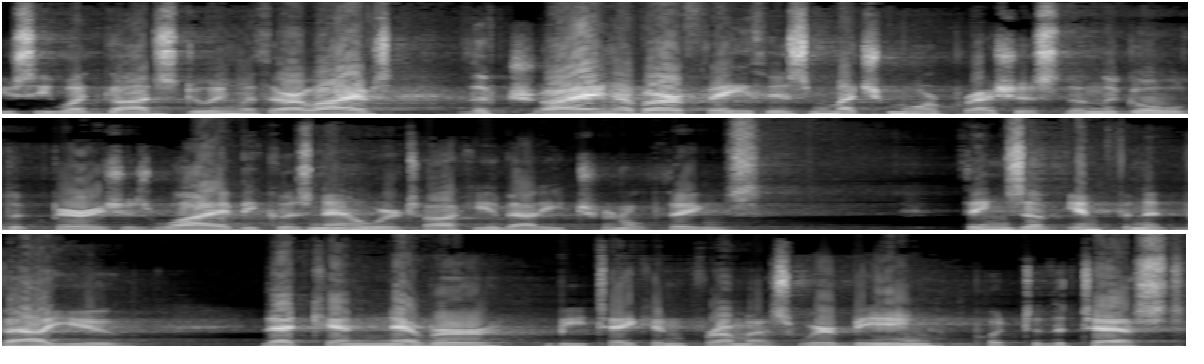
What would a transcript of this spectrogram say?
You see what God's doing with our lives? The trying of our faith is much more precious than the gold that perishes. Why? Because now we're talking about eternal things, things of infinite value that can never be taken from us. We're being put to the test.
